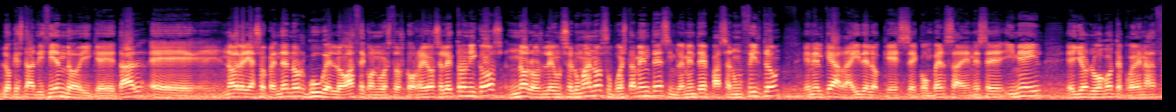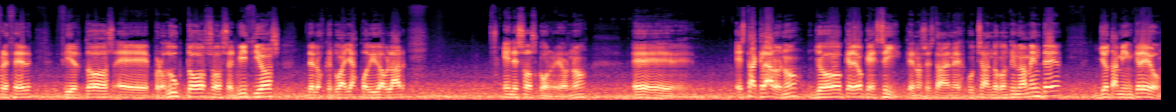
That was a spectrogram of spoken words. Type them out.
lo que estás diciendo y que tal, eh, no debería sorprendernos. Google lo hace con nuestros correos electrónicos, no los lee un ser humano, supuestamente, simplemente pasan un filtro en el que a raíz de lo que se conversa en ese email, ellos luego te pueden ofrecer ciertos eh, productos o servicios de los que tú hayas podido hablar en esos correos, ¿no? Eh, está claro, ¿no? Yo creo que sí, que nos están escuchando continuamente. Yo también creo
